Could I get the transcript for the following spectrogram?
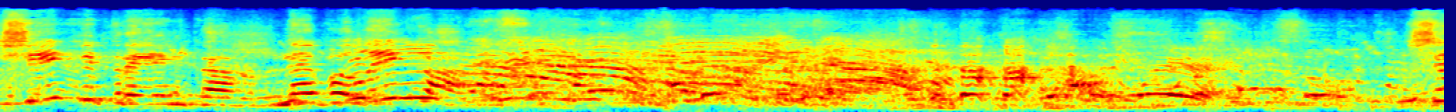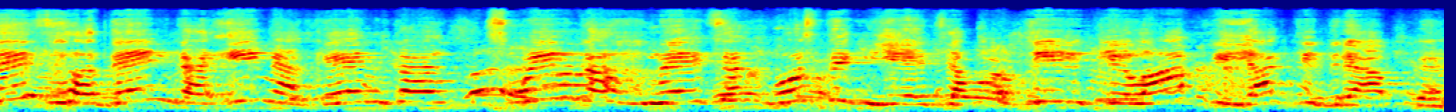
ще й вітринка, невелика, шесть гладенька і м'якенька, спинка гнеться, хвостик б'ється, тільки лапки, як і дрябки.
